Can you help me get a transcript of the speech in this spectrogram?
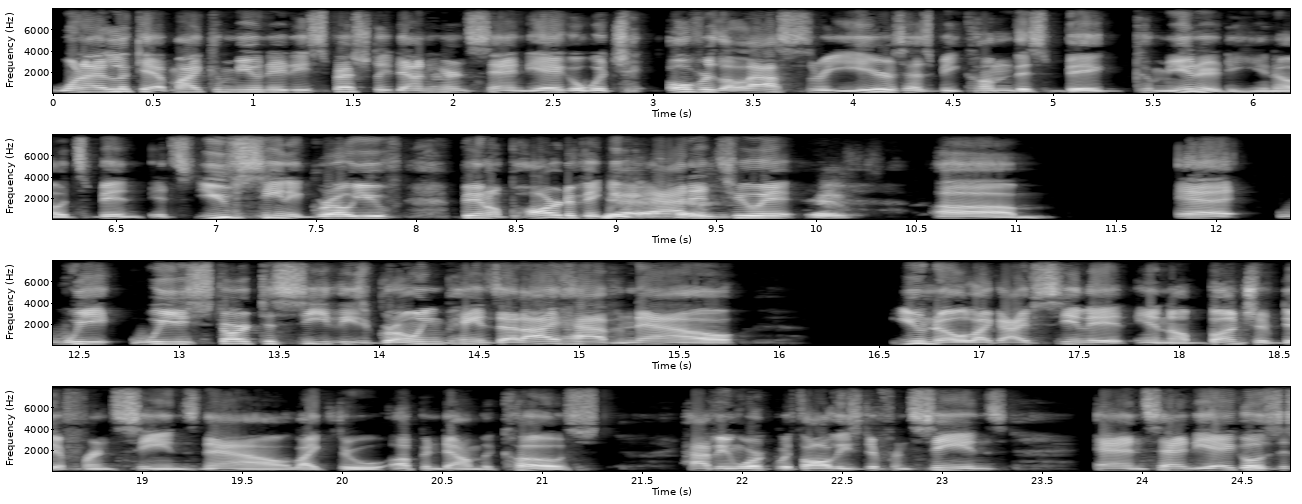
when I look at my community, especially down here in San Diego, which over the last three years has become this big community, you know, it's been, it's, you've seen it grow. You've been a part of it. You've added to it. Um, eh, we, we start to see these growing pains that I have now. You know, like I've seen it in a bunch of different scenes now, like through up and down the coast, having worked with all these different scenes. And San Diego's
